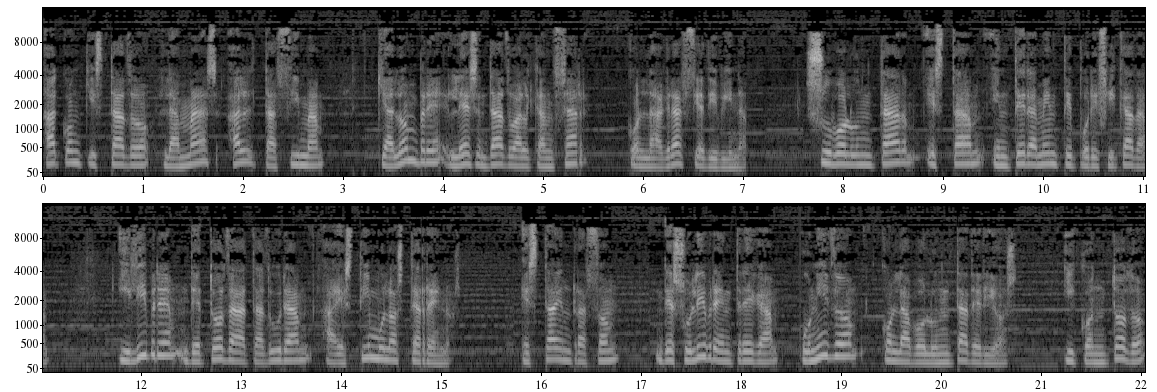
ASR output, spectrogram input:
ha conquistado la más alta cima que al hombre le es dado alcanzar con la gracia divina. Su voluntad está enteramente purificada y libre de toda atadura a estímulos terrenos. Está en razón de su libre entrega unido con la voluntad de Dios y con todo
